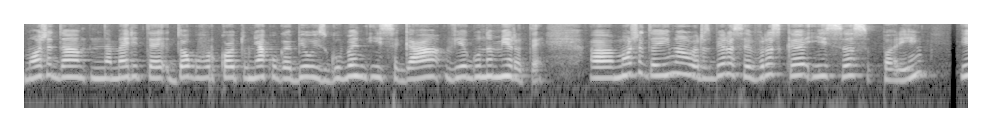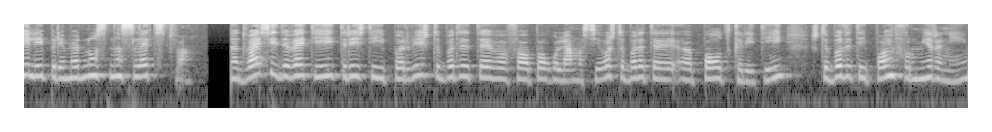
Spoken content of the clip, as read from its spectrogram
може да намерите договор, който някога е бил изгубен и сега вие го намирате. А, може да има, разбира се, връзка и с пари или примерно с наследства. На 29 и 31 ще бъдете в по-голяма сила, ще бъдете по-открити, ще бъдете и по-информирани.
